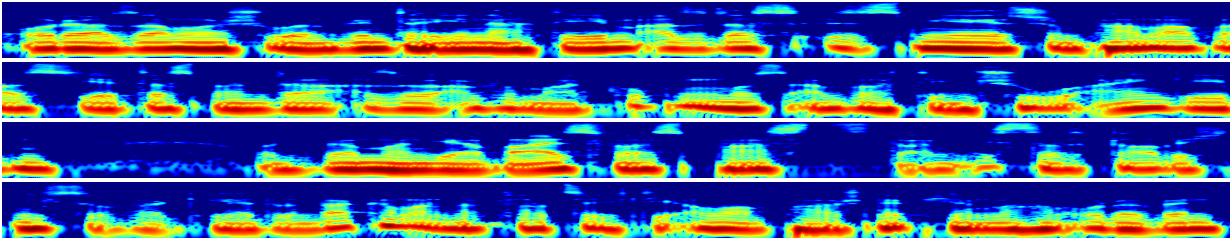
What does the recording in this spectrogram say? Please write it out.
Oder Sommerschuhe im Winter, je nachdem. Also das ist mir jetzt schon ein paar Mal passiert, dass man da also einfach mal gucken muss, einfach den Schuh eingeben. Und wenn man ja weiß, was passt, dann ist das, glaube ich, nicht so verkehrt. Und da kann man dann tatsächlich auch mal ein paar Schnäppchen machen. Oder wenn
